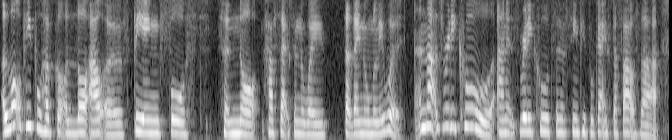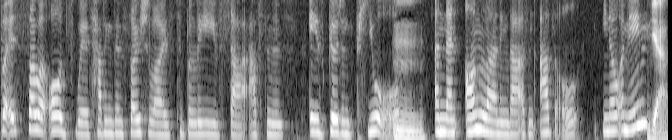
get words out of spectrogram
a lot of people have got a lot out of being forced to not have sex in the way that they normally would. And that's really cool. And it's really cool to have seen people getting stuff out of that. But it's so at odds with having been socialized to believe that abstinence is good and pure Mm. and then unlearning that as an adult. You know what I mean? Yeah.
